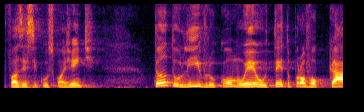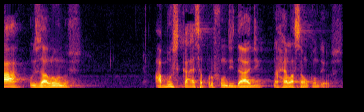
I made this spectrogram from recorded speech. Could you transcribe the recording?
fazer esse curso com a gente, tanto o livro como eu tento provocar os alunos a buscar essa profundidade na relação com Deus.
